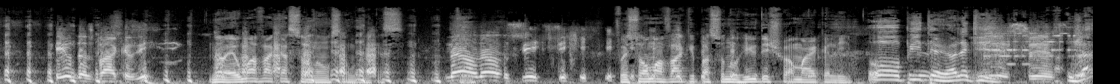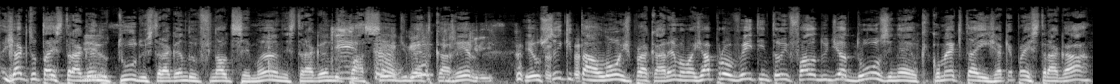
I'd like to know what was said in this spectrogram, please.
Rio das Vacas. E... Não, é uma vaca só, não são vacas. Não, não, sim, sim. Foi só uma vaca que passou no rio e deixou a marca ali. Ô, Peter, olha aqui. Isso, isso. Já, já que tu tá estragando isso. tudo, estragando o final de semana, estragando que o passeio de Beto Carreiro, eu sei que tá longe pra caramba, mas já aproveita então e fala do dia 12, né? O que, como é que tá aí? Já que é pra estragar?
